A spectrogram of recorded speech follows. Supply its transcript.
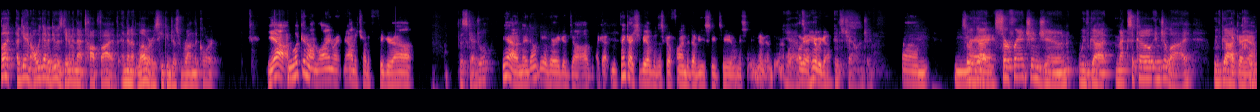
But again, all we got to do is get him in that top five, and then it lowers. He can just run the court. Yeah, I'm looking online right now to try to figure out the schedule. Yeah, and they don't do a very good job. Like I, you think I should be able to just go find the WCT. Let me see. Maybe I'm doing it. Yeah. Okay, here we go. It's challenging. Um, so we've got Surf Ranch in June. We've got Mexico in July. We've got okay, yeah.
